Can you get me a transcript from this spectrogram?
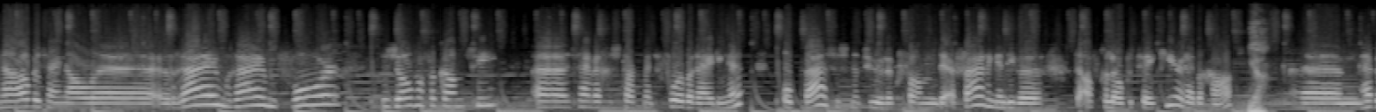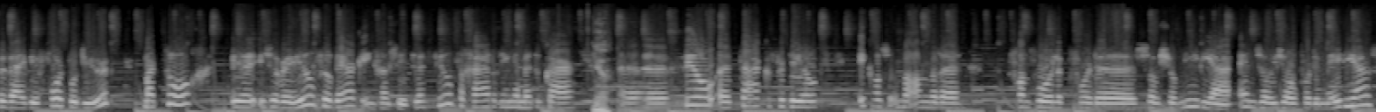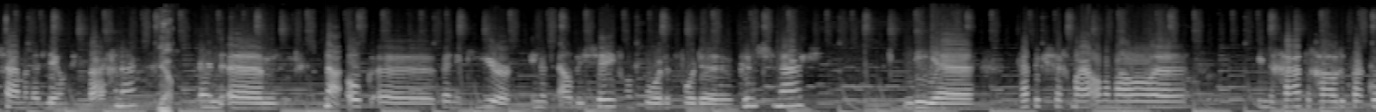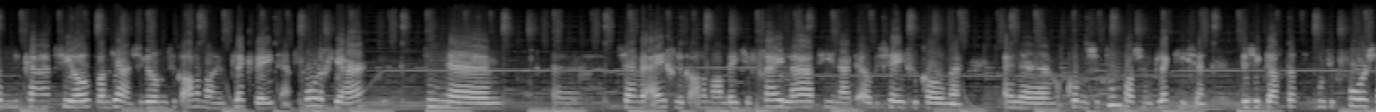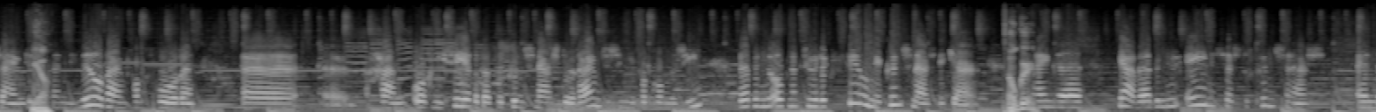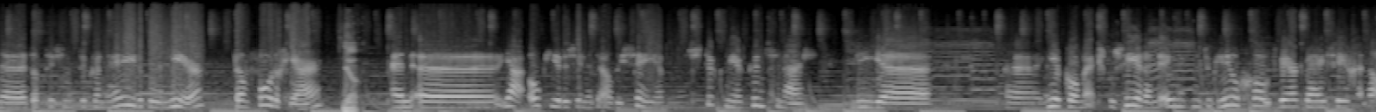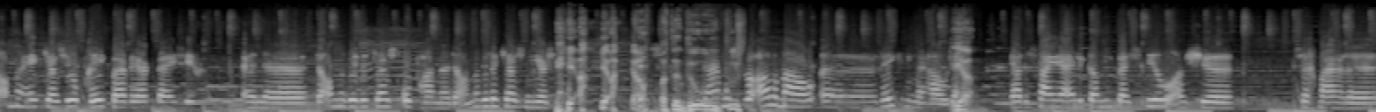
Nou, we zijn al eh, ruim, ruim voor de zomervakantie eh, zijn we gestart met de voorbereidingen. Op basis natuurlijk van de ervaringen die we de afgelopen twee keer hebben gehad. Ja, ehm, hebben wij weer voortborduurd. Maar toch eh, is er weer heel veel werk in gaan zitten. Veel vergaderingen met elkaar. ja, eh, veel taken verdeeld. Ik was onder andere verantwoordelijk voor de social media en sowieso voor de media, samen met Leontien Wagenaar. ja. En ehm, nou, ook eh, ben ik hier in het LBC verantwoordelijk voor de kunstenaars. Die eh, heb ik zeg maar allemaal eh, in de gaten gehouden qua communicatie ook. Want ja, ze wilden natuurlijk allemaal hun plek weten. En vorig jaar, toen ehm, eh, zijn we eigenlijk allemaal een beetje vrij laat hier naar het LBC gekomen. En eh, konden ze toen pas hun plek kiezen. Dus ik dacht, dat moet ik voor zijn. Dus Ja. ik ben heel ruim van tevoren eh, eh, gaan organiseren dat de kunstenaars de ruimtes in ieder geval konden zien. We hebben nu ook natuurlijk veel meer kunstenaars dit jaar. Oké. Eh, ja, we hebben nu 61 kunstenaars. En dat is natuurlijk een heleboel meer dan vorig jaar. Ja. En eh, ja, ook hier dus in het LBC hebben we een stuk meer kunstenaars die hier komen exposeren. En de ene heeft natuurlijk heel groot werk bij zich en de ander heeft juist heel breekbaar werk bij zich. En eh, de ander wil het juist ophangen, de ander wil het juist neerzetten. Ja, ja, ja, wat een doel. Daar moeten we allemaal eh, rekening mee houden. Ja, Ja, daar sta je eigenlijk dan niet bij stil als je zeg maar eh,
